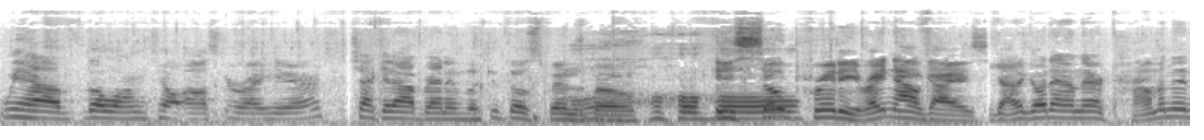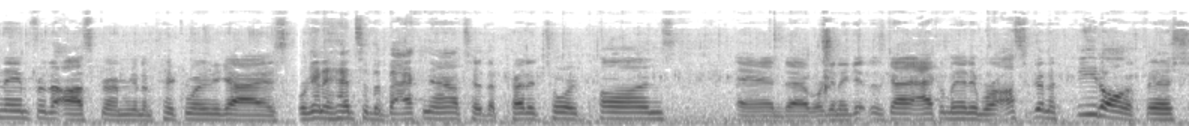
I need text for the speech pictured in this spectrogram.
We have the longtail Oscar right here. Check it out, Brandon. Look at those fins, bro. He's so pretty. Right now, guys, you gotta go down there, comment a name for the Oscar. I'm gonna pick one of you guys. We're gonna head to the back now to the predatory ponds, and uh, we're gonna get this guy acclimated. We're also gonna feed all the fish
